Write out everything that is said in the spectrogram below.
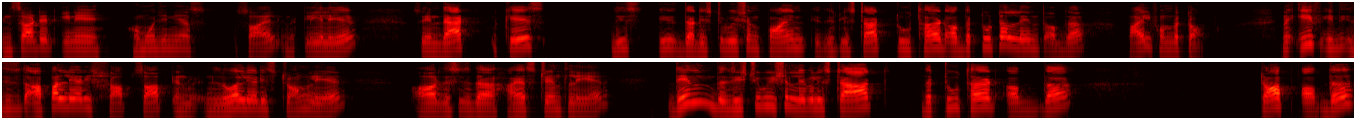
inserted in a homogeneous soil in the clay layer. So, in that case this is the distribution point it will start two third of the total length of the pile from the top. Now, if this is the upper layer is soft, soft and lower layer is strong layer or this is the higher strength layer, then the distribution level start the two third of the top of the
